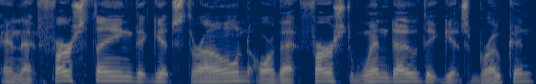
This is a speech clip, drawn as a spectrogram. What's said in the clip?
And that first thing that gets thrown, or that first window that gets broken,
